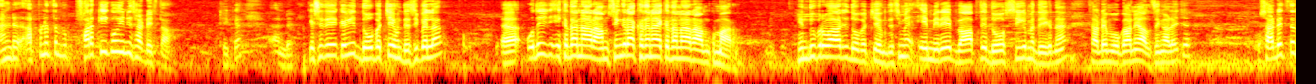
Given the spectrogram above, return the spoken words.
ਐਂਡ ਆਪਣਾ ਤਾਂ ਫ਼ਰਕ ਹੀ ਕੋਈ ਨਹੀਂ ਸਾਡੇ 'ਚ ਤਾਂ, ਠੀਕ ਹੈ? ਐਂਡ ਕਿਸੇ ਦੇ ਕਈ ਦੋ ਬੱਚੇ ਹੁੰਦੇ ਸੀ ਪਹਿਲਾਂ। ਉਹਦੇ 'ਚ ਇੱਕ ਦਾ ਨਾਂ ਰਾਮ ਸਿੰਘ ਰੱਖ ਦੇਣਾ, ਇੱਕ ਦਾ ਨਾਂ ਰਾਮ ਕੁਮਾਰ। ਹਿੰਦੂ ਪਰਿਵਾਰ 'ਚ ਦੋ ਬੱਚੇ ਹੁੰਦੇ ਸੀ। ਮੈਂ, ਇਹ ਮੇਰੇ ਬਾਪ ਦੇ ਦੋਸਤ ਸੀ ਮੈਂ ਦੇਖਦਾ, ਸਾਡੇ ਮੋਗਾ ਨਿਹਾਲ ਸਿੰਘ ਵਾਲੇ 'ਚ। ਸਾਡੇ 'ਚ ਤਾਂ,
